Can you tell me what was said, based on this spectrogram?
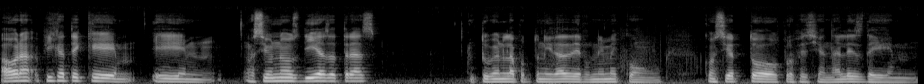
Ahora, fíjate que em, hace unos días atrás tuve la oportunidad de reunirme con, ciertos profesionales de,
